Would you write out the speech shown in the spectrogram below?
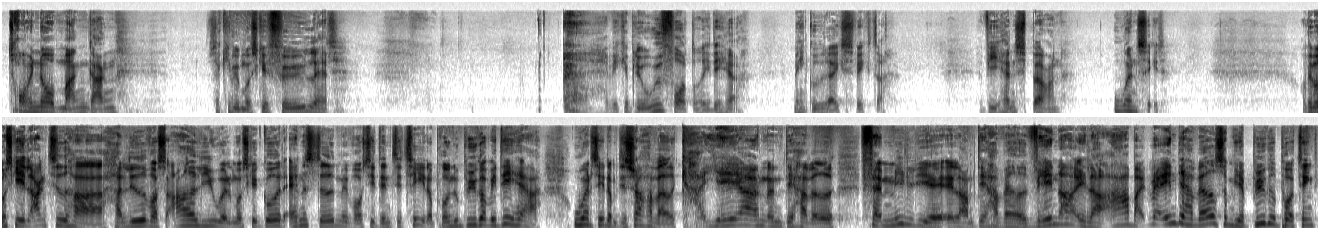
Jeg tror enormt mange gange, så kan vi måske føle, at at vi kan blive udfordret i det her Men Gud, der ikke svigter. Vi er hans børn, uanset. Og vi måske i lang tid har, har levet vores eget liv, eller måske gået et andet sted med vores identitet og prøvet, nu bygger vi det her. Uanset om det så har været karrieren, om det har været familie, eller om det har været venner eller arbejde. Hvad end det har været, som vi har bygget på og tænkt,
